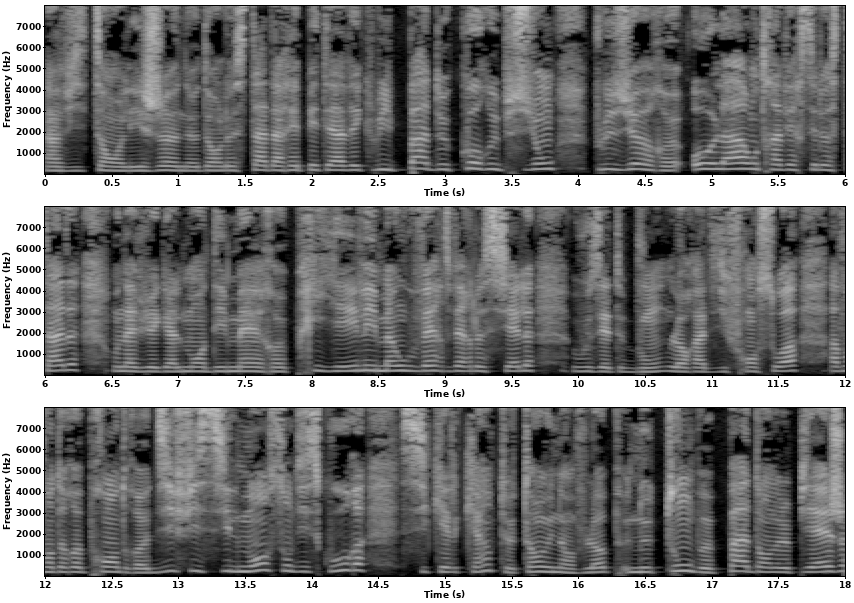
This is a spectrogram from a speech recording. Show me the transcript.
invitant les jeunes dans le stade à répéter avec lui pas de corruption. Plusieurs hola ont traversé le stade. On a vu également des mères prier, les mains ouvertes vers le ciel. Vous êtes bons, leur a dit François, avant de reprendre prendre difficilement son discours. Si quelqu'un te tend une enveloppe, ne tombe pas dans le piège,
